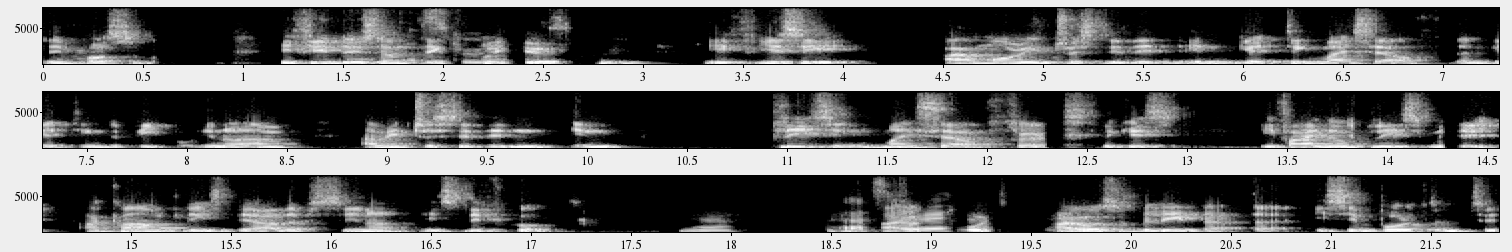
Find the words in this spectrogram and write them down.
Impossible. If you do something for you, if you see, I'm more interested in, in getting myself than getting the people. You know, I'm I'm interested in in pleasing myself first because if I don't please me, I can't please the others. You know, it's difficult. Yeah, that's I true. Also, I also believe that, that it's important to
